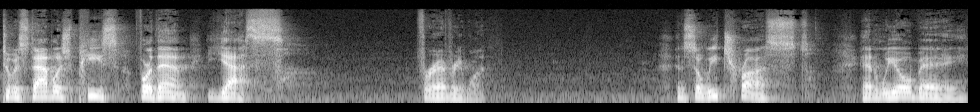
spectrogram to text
to establish peace for them? Yes, for everyone. And so we trust and we obey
